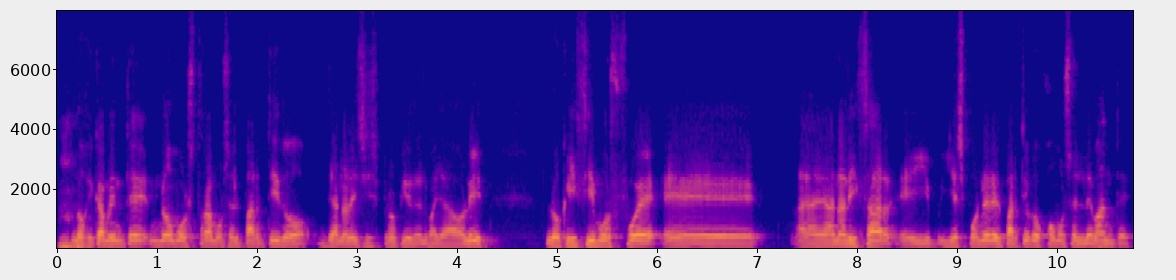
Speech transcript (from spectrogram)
lógicamente no mostramos el partido de análisis propio del Valladolid lo que hicimos fue eh, analizar y, exponer el partido que jugamos en Levante,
